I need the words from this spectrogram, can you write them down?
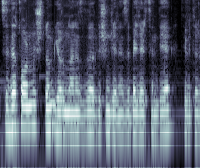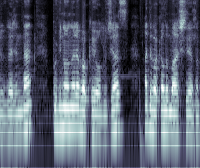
Size sormuştum yorumlarınızı, düşüncelerinizi belirtin diye Twitter üzerinden. Bugün onlara bakıyor olacağız. Hadi bakalım başlayalım.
